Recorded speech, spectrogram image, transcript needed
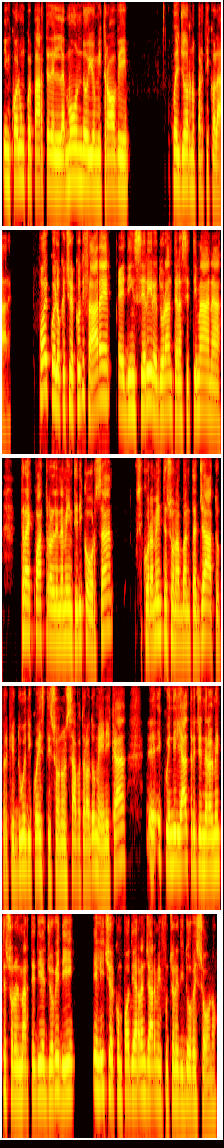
in qualunque parte del mondo io mi trovi quel giorno particolare. Poi quello che cerco di fare è di inserire durante la settimana 3-4 allenamenti di corsa. Sicuramente sono avvantaggiato perché due di questi sono il sabato e la domenica eh, e quindi gli altri generalmente sono il martedì e il giovedì e lì cerco un po' di arrangiarmi in funzione di dove sono.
